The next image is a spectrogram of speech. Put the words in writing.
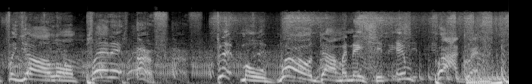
For y'all on planet Earth. Flip mode, world domination in progress.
